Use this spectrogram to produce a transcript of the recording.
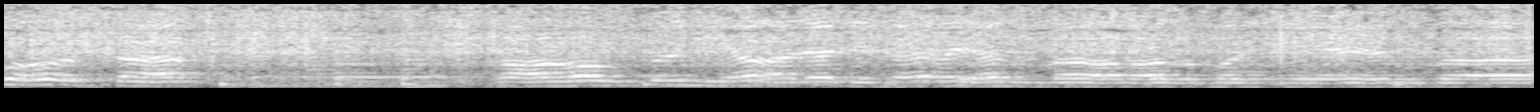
Posta Kaldın yar eline yanlar başında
